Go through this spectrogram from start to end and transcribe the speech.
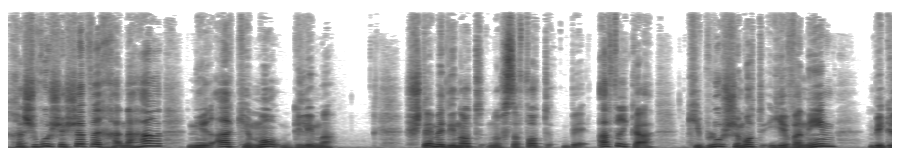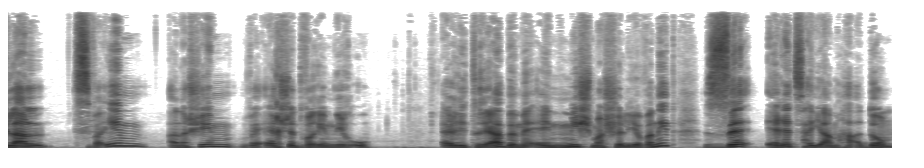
חשבו ששפך הנהר נראה כמו גלימה. שתי מדינות נוספות באפריקה קיבלו שמות יווניים בגלל צבעים, אנשים ואיך שדברים נראו. אריתריאה במעין מישמע של יוונית זה ארץ הים האדום.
